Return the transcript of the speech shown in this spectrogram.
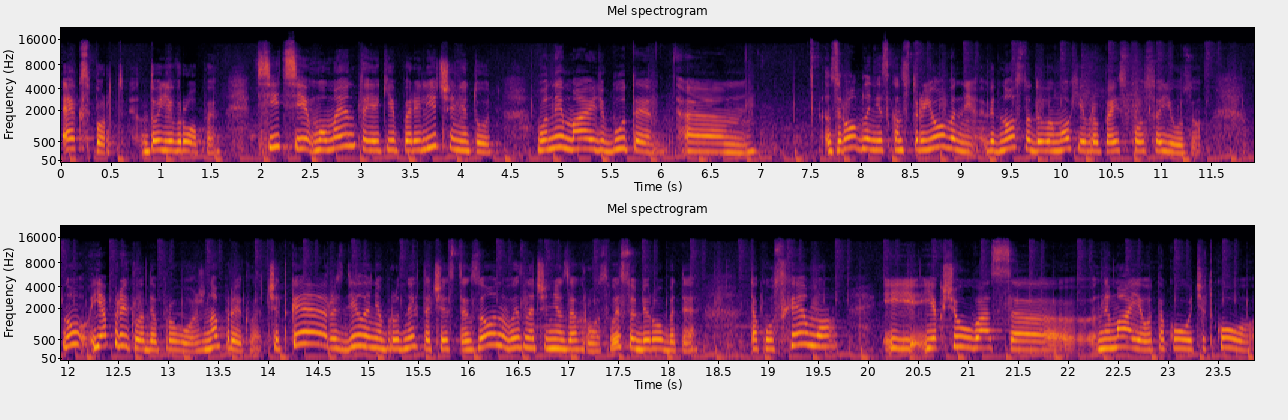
експорт до Європи. Всі ці моменти, які перелічені тут, вони мають бути. ем, зроблені, сконструйовані відносно до вимог Європейського Союзу. Ну, я приклади проводжу. Наприклад, чітке розділення брудних та чистих зон, визначення загроз. Ви собі робите таку схему, і якщо у вас е, немає такого чіткого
